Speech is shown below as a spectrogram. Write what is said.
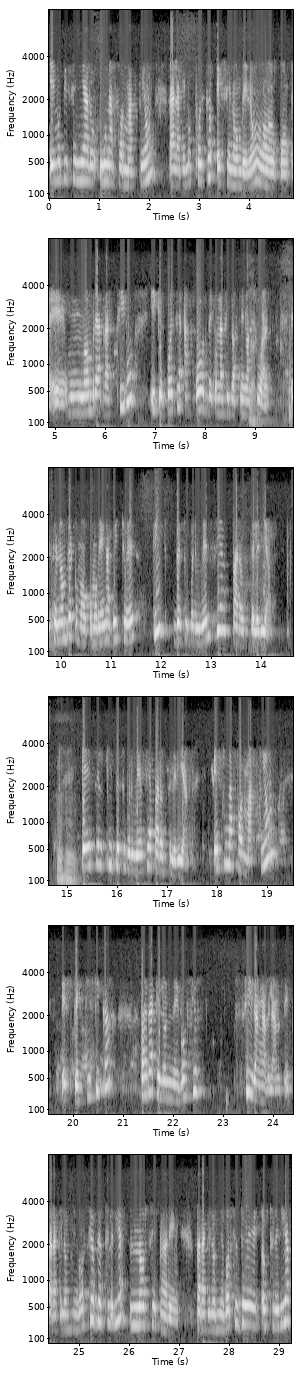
hemos diseñado una formación a la que hemos puesto ese nombre, ¿no? Eh, un nombre atractivo y que fuese acorde con la situación actual. Ese nombre, como, como bien has dicho, es Kit de Supervivencia para Hostelería. ¿Qué es el Kit de Supervivencia para Hostelería? Es una formación específica para que los negocios sigan adelante, para que los negocios de hostelería no se paren, para que los negocios de hostelería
